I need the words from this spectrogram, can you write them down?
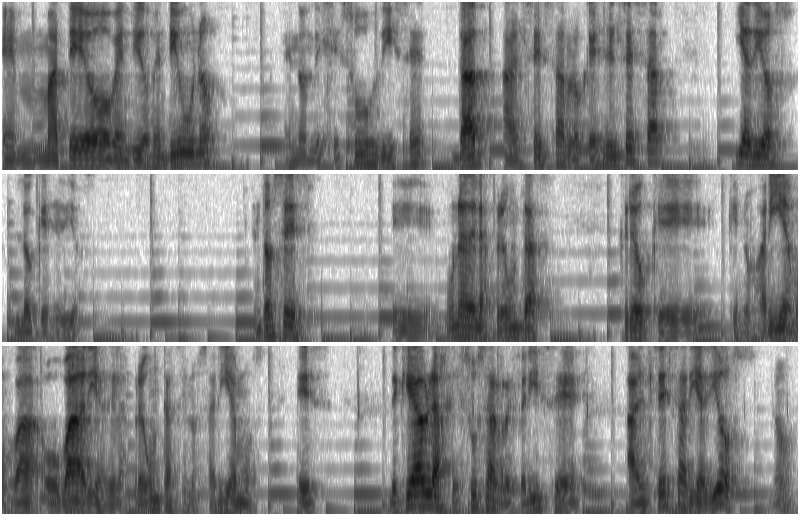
en Mateo 22, 21, en donde Jesús dice, dad al César lo que es del César y a Dios lo que es de Dios. Entonces, eh, una de las preguntas creo que, nos haríamos, va, o varias de las preguntas que nos haríamos, es ¿de qué habla Jesús al referirse al César y a Dios? ¿no?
